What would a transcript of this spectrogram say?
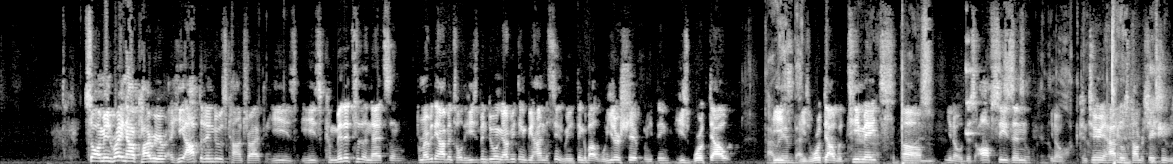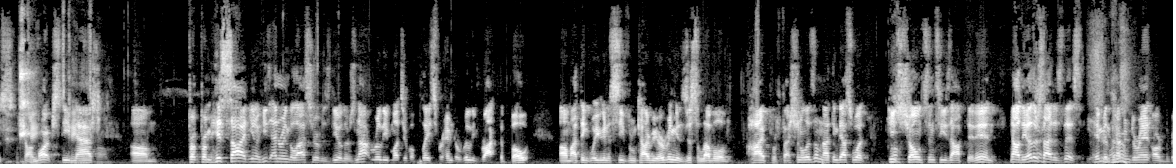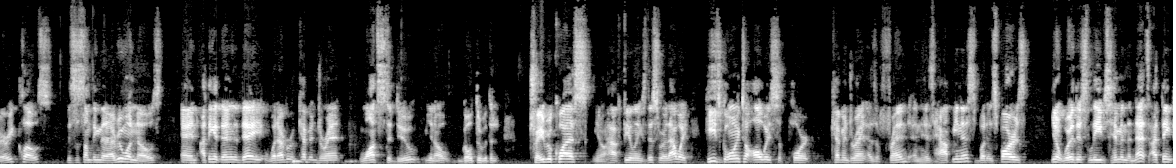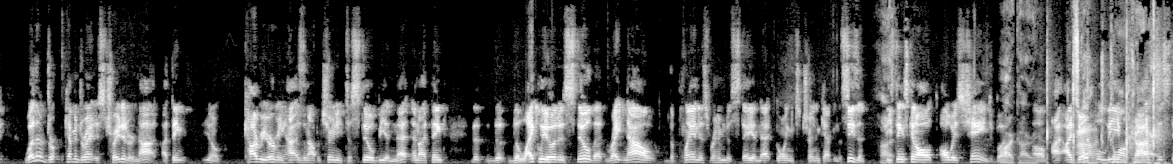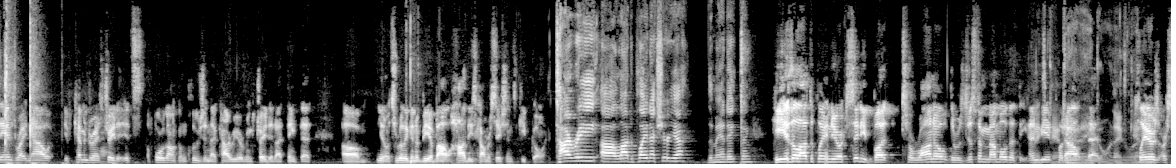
So I mean, right now, Kyrie he opted into his contract. He's he's committed to the Nets, and from everything I've been told, he's been doing everything behind the scenes. When you think about leadership, when you think he's worked out, Kyrie he's, he's worked out with teammates. boys. um, you know, this off season, you know, lock. continuing to have those conversations with Sean Marks, Steve Nash. Um, from from his side, you know, he's entering the last year of his deal. There's not really much of a place for him to really rock the boat. Um, I think what you're going to see from Kyrie Irving is just a level of high professionalism, and I think that's what he's oh. shown since he's opted in. Now, the other side is this: him and Kevin Durant are very close. This is something that everyone knows, and I think at the end of the day, whatever Kevin Durant wants to do, you know, go through with the trade requests, you know, have feelings this way or that way. He's going to always support Kevin Durant as a friend and his happiness. But as far as you know, where this leaves him in the Nets, I think whether Dur- Kevin Durant is traded or not, I think you know Kyrie Irving has an opportunity to still be a net, and I think. The, the, the likelihood is still that right now the plan is for him to stay in net going into training camp in the season. All These things can all always change, but All right, um, I, I don't Ah, believe come on, as Kyrie. this stands right now, if Kevin Durant's traded, it's a foregone conclusion that Kyrie Irving's traded. I think that um, you know, it's really going to be about how these conversations keep going. Kyrie uh, allowed to play next year? Yeah, the mandate thing. He is allowed to play in New York City, but Toronto, there was just a memo that the NBA Cam. put out that going players are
